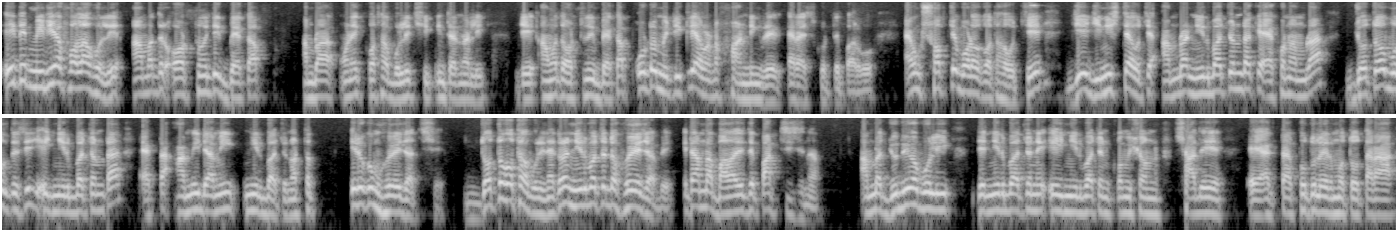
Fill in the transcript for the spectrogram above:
এইটা মিডিয়া ফলা হলে আমাদের অর্থনৈতিক ব্যাকআপ আমরা অনেক কথা বলেছি ইন্টারনালি যে আমাদের অর্থনৈতিক ব্যাকআপ অটোমেটিকলি আমরা একটা ফান্ডিং অ্যারাইজ করতে পারব। এবং সবচেয়ে বড় কথা হচ্ছে যে জিনিসটা হচ্ছে আমরা নির্বাচনটাকে এখন আমরা যত বলতেছি এই নির্বাচনটা একটা আমি দামি নির্বাচন, অর্থাৎ এরকম হয়ে যাচ্ছে। যত কথা বলি না কারণ নির্বাচনটা হয়ে যাবে, এটা আমরা বাধা দিতে পারছি না। আমরা যদিও বলি যে নির্বাচনে এই নির্বাচন কমিশন সাদে একটা পুতুলের মতো তারা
